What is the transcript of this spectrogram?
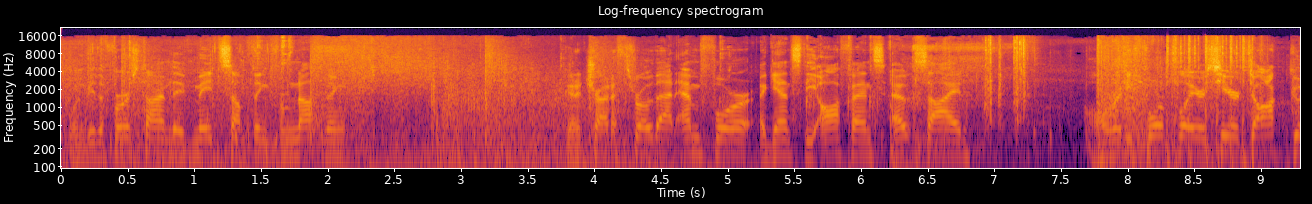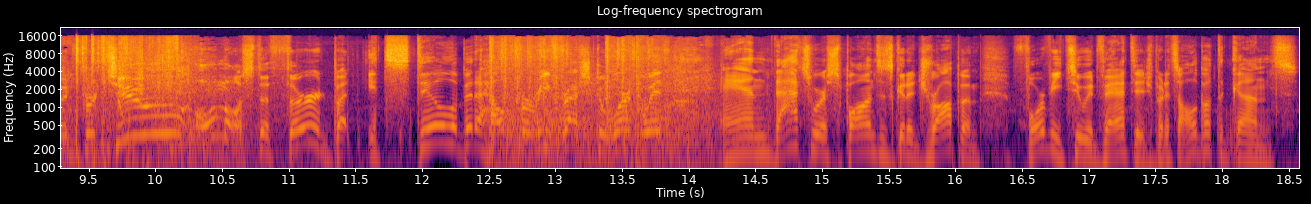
Wouldn't be the first time they've made something from nothing. Gonna try to throw that M4 against the offense outside. Already four players here. Doc good for two, almost a third, but it's still a bit of help for refrezh to work with, and that's where Spawns is gonna drop him. 4v2 advantage, but it's all about the guns.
